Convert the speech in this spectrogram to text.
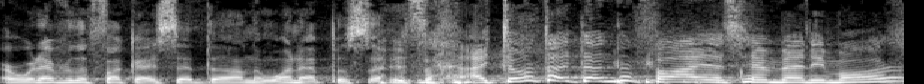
or whatever the fuck I said on the one episode. It's I don't identify as him anymore.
